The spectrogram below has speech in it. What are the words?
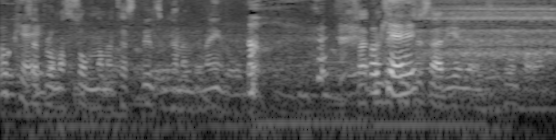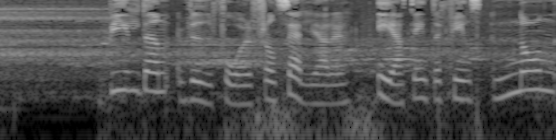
Okay. Till exempel om man somnar med en testbild så kan den bränna in. så att okay. det finns ju så här på Bilden vi får från säljare är att det inte finns någon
